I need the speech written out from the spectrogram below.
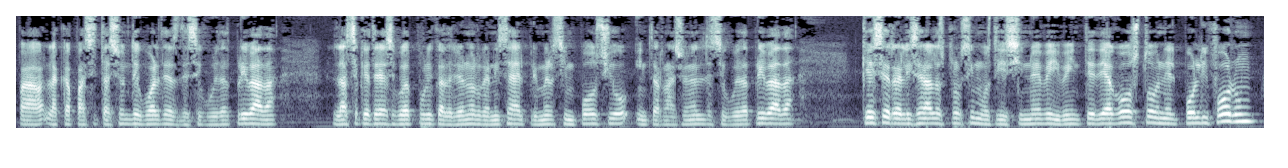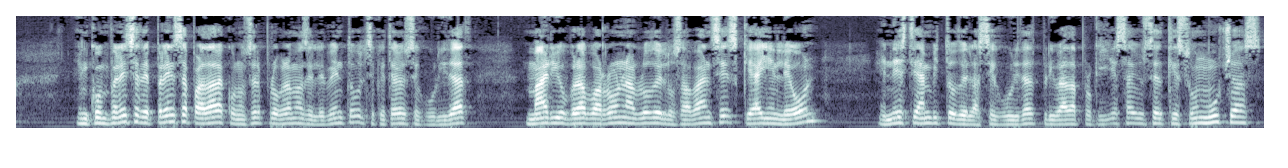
para la capacitación de guardias de seguridad privada, la Secretaría de Seguridad Pública de León organiza el primer simposio internacional de seguridad privada que se realizará los próximos 19 y 20 de agosto en el Poliforum. En conferencia de prensa para dar a conocer programas del evento, el secretario de Seguridad, Mario Bravo Arrón, habló de los avances que hay en León en este ámbito de la seguridad privada, porque ya sabe usted que son muchas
